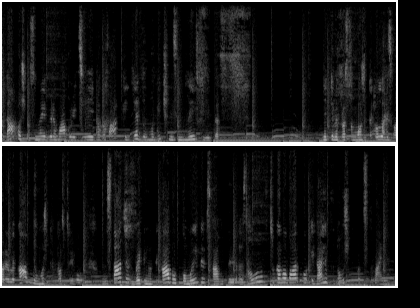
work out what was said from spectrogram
І також основною перевагою цієї кавоварки є довговічний змінний фільтр, який ви просто можете, коли ви зварили каву, ви можете просто його дістати, викинути каву, помити, вставити знову в цю кавоварку і далі продовжити користування.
